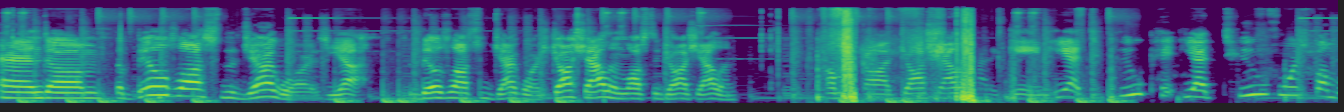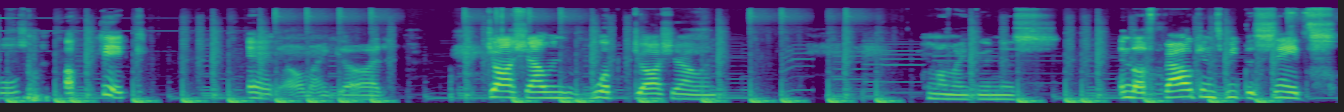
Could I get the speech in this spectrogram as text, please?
And um the Bills lost to the Jaguars. Yeah. The Bills lost to the Jaguars. Josh Allen lost to Josh Allen. Oh my god, Josh Allen had game. He had two pit he had two forced fumbles, a pick, and oh my god. Josh Allen whooped Josh Allen. Oh my goodness. And the Falcons beat the Saints.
